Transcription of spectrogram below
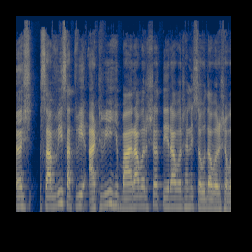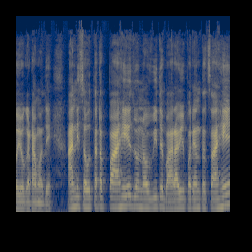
सहावी सातवी आठवी हे बारा वर्ष तेरा वर्ष आणि चौदा वर्ष वयोगटामध्ये. आणि चौथा टप्पा आहे जो नववी ते बारावीपर्यंतचा आहे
